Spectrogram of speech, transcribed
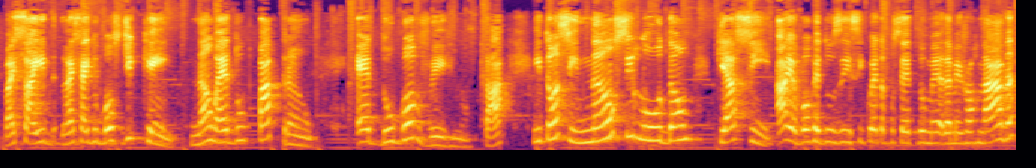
Vai sair, vai sair do bolso de quem? Não é do patrão. é do governo, tá? Então, assim, não se iludam que assim, ah, eu vou reduzir 50% do meu, da minha jornada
